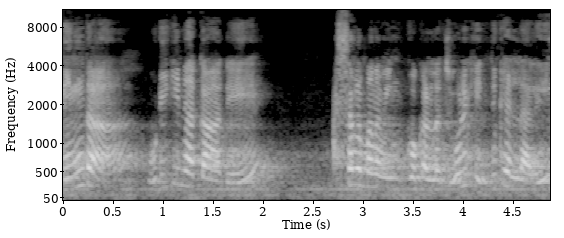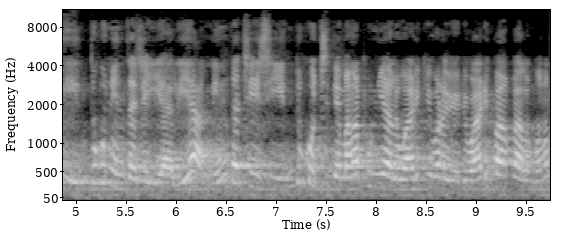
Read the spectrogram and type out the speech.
నింద ఉడిగిన కాదే అసలు మనం ఇంకొకళ్ళ జోలికి ఎందుకు వెళ్ళాలి? ఎందుకు నింద చెయ్యాలి? ఆ నింద చేసి ఎందుకు వచ్చింది? మన పుణ్యాలు వాడికి ఇవ్వడం ఏంటి వాడి పాపాలు మనం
